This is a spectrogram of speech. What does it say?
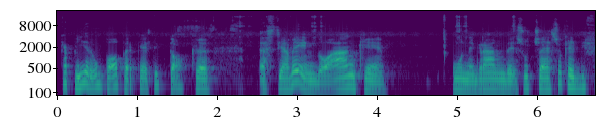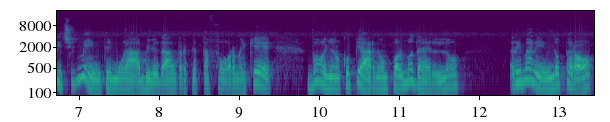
capire un po' perché TikTok eh, stia avendo anche un grande successo che è difficilmente emulabile da altre piattaforme che vogliono copiarne un po' il modello rimanendo però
